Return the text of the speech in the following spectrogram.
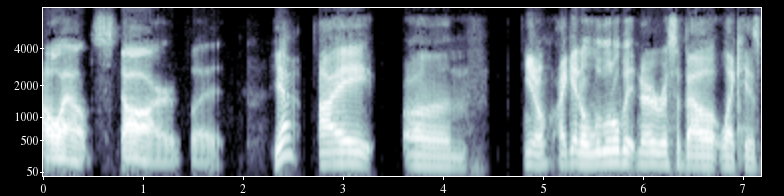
all out star, but yeah. I, um, you know, I get a little bit nervous about like his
